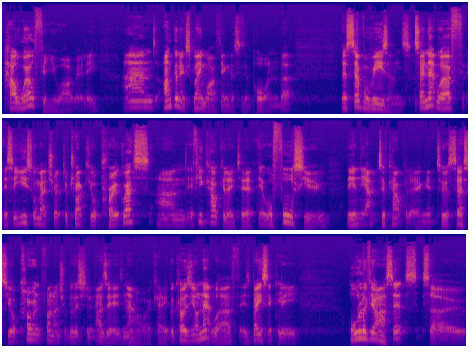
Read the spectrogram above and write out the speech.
how wealthy you are, really. And I'm going to explain why I think this is important, but there's several reasons. So net worth is a useful metric to track your progress, and if you calculate it, it will force you in the act of calculating it to assess your current financial position as it is now, okay? Because your net worth is basically all of your assets, so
